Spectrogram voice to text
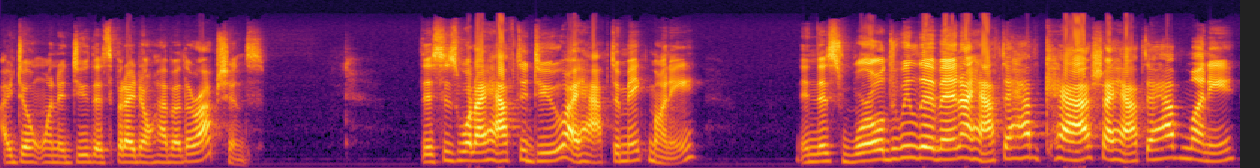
I don't want to do this, but I don't have other options. This is what I have to do. I have to make money. In this world we live in, I have to have cash, I have to have money.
